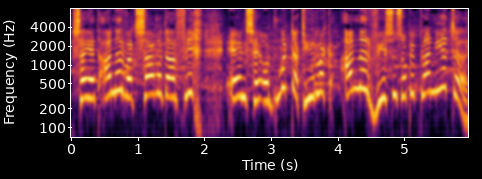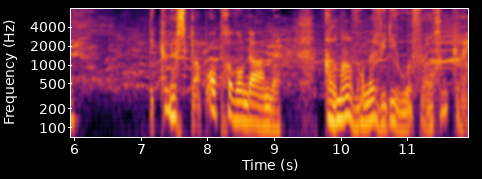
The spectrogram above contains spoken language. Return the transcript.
Sy het ander wat saam met haar vlieg en sy ontmoet natuurlik ander wesens op die planete. Die kinders klap opgewonde hande. Almal wonder wie die hoofrol gaan kry.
